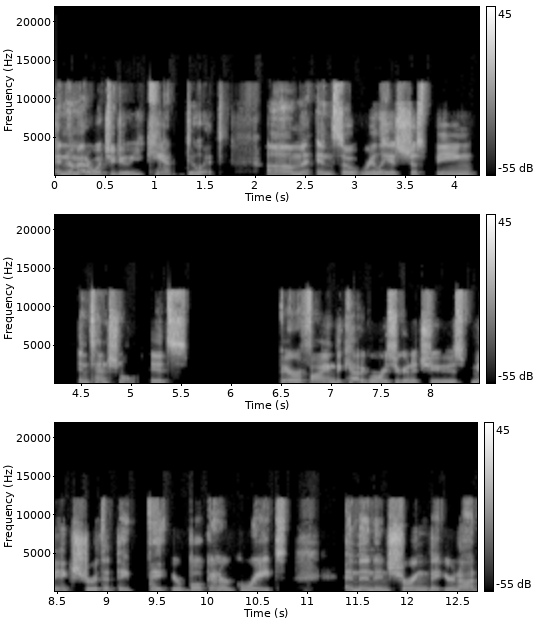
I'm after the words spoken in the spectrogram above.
and no matter what you do, you can't do it. Um, and so really it's just being intentional. It's verifying the categories you're going to choose, make sure that they fit your book and are great, and then ensuring that you're not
